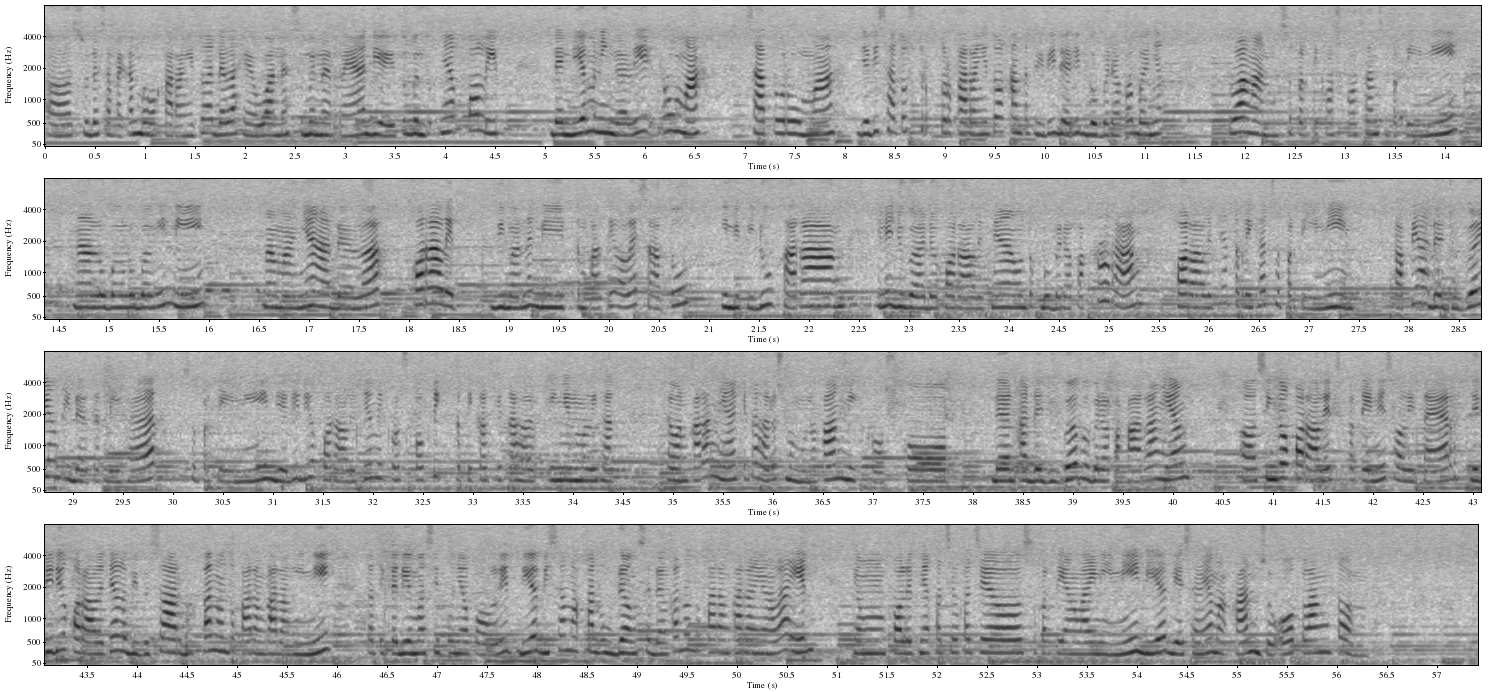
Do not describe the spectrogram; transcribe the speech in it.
Uh, sudah sampaikan bahwa karang itu adalah hewan. Nah sebenarnya dia itu bentuknya polip dan dia meninggali rumah satu rumah jadi satu struktur karang itu akan terdiri dari beberapa banyak ruangan seperti kos-kosan seperti ini. Nah, lubang-lubang ini namanya adalah koralit di mana ditempati oleh satu individu karang. Ini juga ada koralitnya untuk beberapa karang, koralitnya terlihat seperti ini. Tapi ada juga yang tidak terlihat seperti ini. Jadi dia koralitnya mikroskopik. Ketika kita ingin melihat hewan karangnya, kita harus menggunakan mikroskop. Dan ada juga beberapa karang yang uh, single koralit seperti ini soliter jadi dia koralitnya lebih besar. Bahkan untuk karang-karang ini ketika dia masih punya polip dia bisa makan udang. Sedangkan untuk karang-karang yang lain yang polipnya kecil-kecil seperti yang lain ini dia biasanya makan zooplankton.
